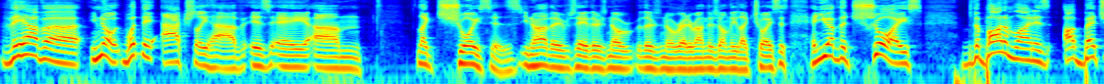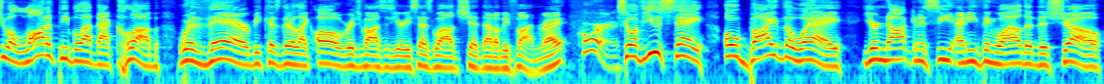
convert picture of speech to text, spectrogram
they have a, you know, what they actually have is a, um, like choices. You know how they say there's no there's no right around. There's only like choices, and you have the choice. The bottom line is, I bet you a lot of people at that club were there because they're like, oh, Rich Voss is here. He says wild shit. That'll be fun, right? Of course. So if you say, oh, by the way, you're not going to see anything wild at this show.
